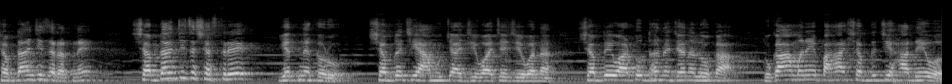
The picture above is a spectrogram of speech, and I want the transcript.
शब्दांची चरतणे शब्दांचीच शस्त्रे यत्न करू. शब्दची आमुच्या जीवाचे जीवन शब्दे वाटू धन जन लोका. तुका म्हणे पहा शब्दची हा देव.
